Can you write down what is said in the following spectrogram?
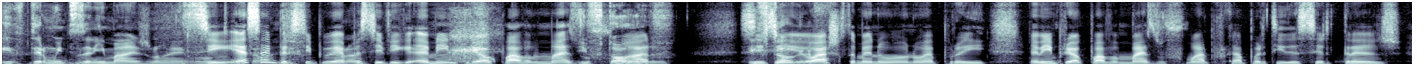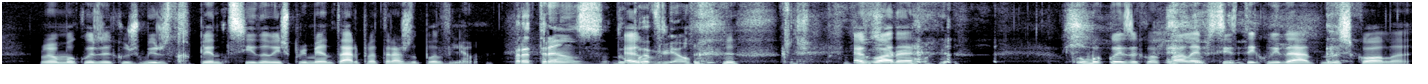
E de ter muitos animais, não é? Sim, essa em princípio é pronto. pacífica. A mim preocupava-me mais E o fumar. fotógrafo. Sim, E sim, eu acho que também não, não é por aí. A mim preocupava-me mais o fumar porque a partir de ser trans não é uma coisa que os miúdos de repente decidam experimentar para trás do pavilhão. Para transe do A- pavilhão. Agora, uma coisa com a qual é preciso ter cuidado na escola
